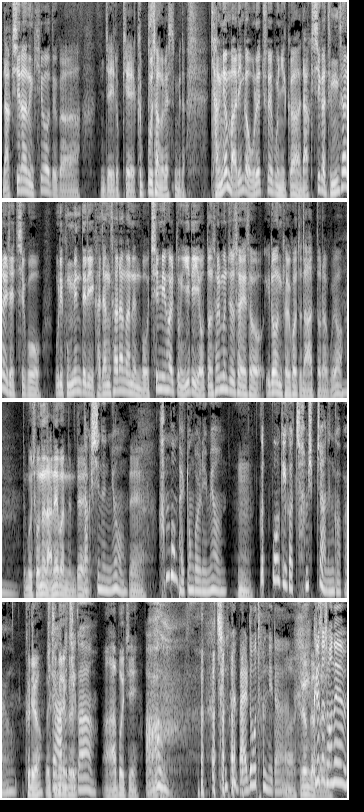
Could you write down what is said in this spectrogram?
낚시라는 키워드가 이제 이렇게 급부상을 했습니다. 작년 말인가 올해 초에 보니까 낚시가 등산을 제치고 우리 국민들이 가장 사랑하는 뭐 취미 활동 1위 어떤 설문조사에서 이런 결과도 나왔더라고요. 근데 뭐 저는 안 해봤는데. 낚시는요 네. 한 번 발동 걸리면 음. 끝보기가 참 쉽지 않은가 봐요. 그래요? 저희 아버지가 그런, 아, 아버지. 아우 정말 말도 못합니다. 아, 그런가 그래서 봐요. 저는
